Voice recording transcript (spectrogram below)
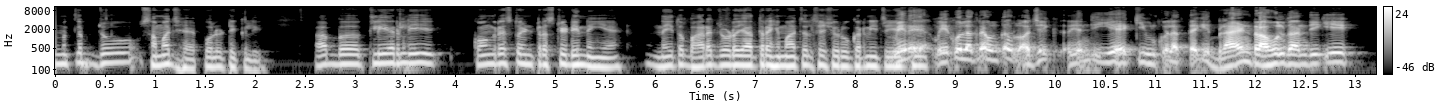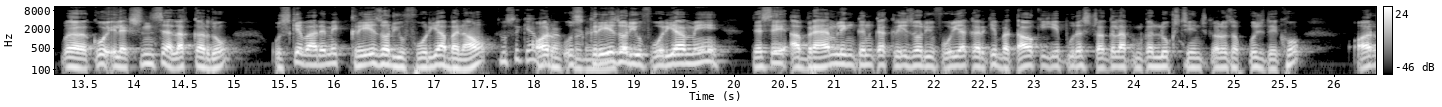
मतलब जो समझ है पॉलिटिकली अब क्लियरली कांग्रेस तो इंटरेस्टेड ही नहीं है। नहीं तो भारत जोड़ो यात्रा हिमाचल से शुरू करनी चाहिए मेरे मेरे को लग रहा है उनका लॉजिक जी ये है कि उनको लगता है कि ब्रांड राहुल गांधी की एक को इलेक्शन से अलग कर दो। उसके बारे में क्रेज और यूफोरिया बनाओ। उससे क्या और उस क्रेज और यूफोरिया में जैसे अब्राहम लिंकन का क्रेज और यूफोरिया करके बताओ कि ये पूरा स्ट्रगल आप उनका लुक्स चेंज करो सब कुछ देखो। और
